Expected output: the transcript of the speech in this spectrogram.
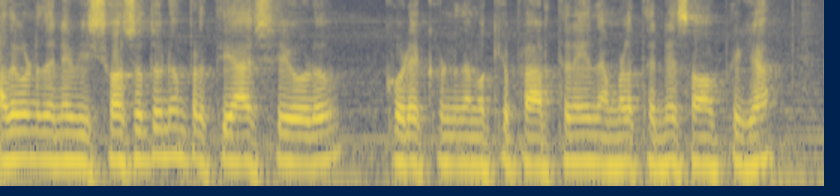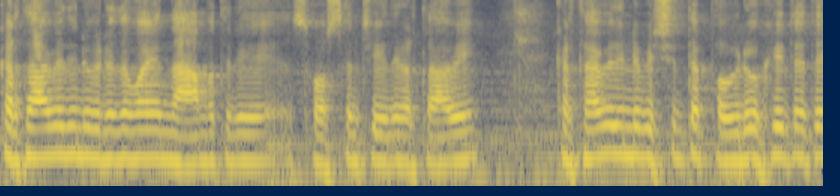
അതുകൊണ്ട് തന്നെ വിശ്വാസത്തോടും പ്രത്യാശയോടും കൂടെ കൊണ്ട് നമുക്ക് പ്രാർത്ഥനയെ നമ്മളെ തന്നെ സമർപ്പിക്കാം. കർത്താവിന്റെ ഉന്നതമായ നാമത്തിൽ സ്വസ്ഥം ചെയ്യുന്ന കർത്താവെ കർത്താവിന്റെ വിശുദ്ധ പൗരോഹിത്യത്തെ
